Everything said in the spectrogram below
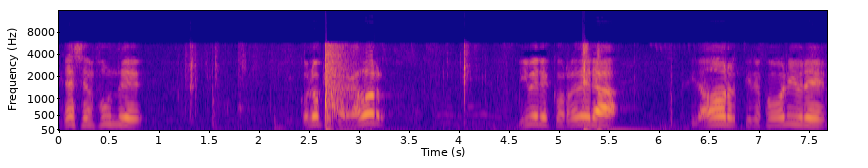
Desenfunde. Coloque cargador. Libere corredera. Tirador, tiene fuego libre.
